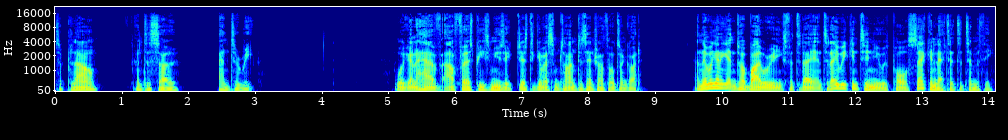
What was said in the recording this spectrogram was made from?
to plough and to sow and to reap. We're going to have our first piece of music just to give us some time to center our thoughts on God. And then we're going to get into our Bible readings for today. And today we continue with Paul's second letter to Timothy.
